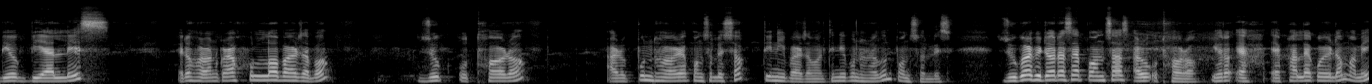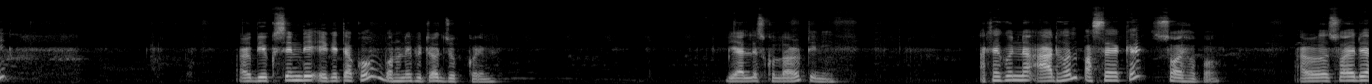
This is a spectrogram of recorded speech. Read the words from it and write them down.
বিয়োগ বিয়াল্লিছ। এইটো হৰণ কৰা ষোল্ল বাৰ যাব। যোগ ওঠৰ আৰু পোন্ধৰৰে পঞ্চল্লিছক তিনিবাৰ যাব। তিনি পোন্ধৰ গুণ পঞ্চল্লিছ। যোগৰ ভিতৰত আছে পঞ্চাছ আৰু ওঠৰ। ইহঁতক এফালে কৰি ল'ম আমি। আৰু বিয়োগ চিন দি এইকেইটাকো বন্ধনীৰ ভিতৰত যোগ কৰিম। বিয়াল্লিছ ষোল্ল আৰু তিনি। আঠে শূন্য আঠ হ'ল পাঁচে একে ছয় হ'ব। আৰু ছয় দুই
